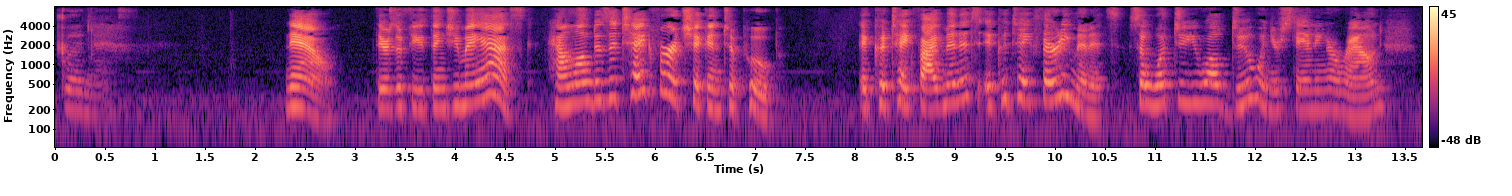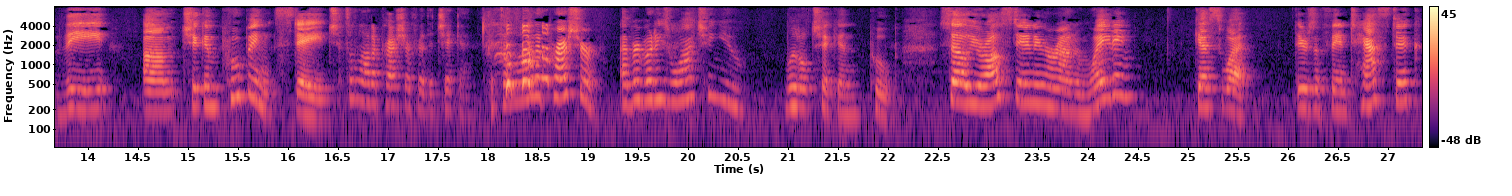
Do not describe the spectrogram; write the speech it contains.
goodness. Now, there's a few things you may ask. How long does it take for a chicken to poop? It could take five minutes, it could take 30 minutes. So, what do you all do when you're standing around the um, chicken pooping stage? It's a lot of pressure for the chicken. It's a lot of pressure. Everybody's watching you, little chicken poop. So, you're all standing around and waiting. Guess what? There's a fantastic,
